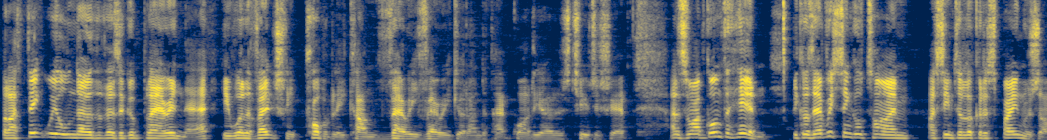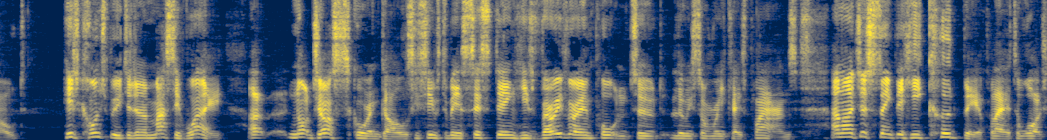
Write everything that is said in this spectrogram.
But I think we all know that there's a good player in there. He will eventually probably come very, very good under Pep Guardiola's tutorship. And so I've gone for him because every single time I seem to look at a Spain result, he's contributed in a massive way. Uh, not just scoring goals, he seems to be assisting. He's very, very important to Luis Enrique's plans. And I just think that he could be a player to watch.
